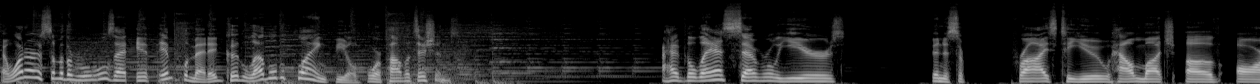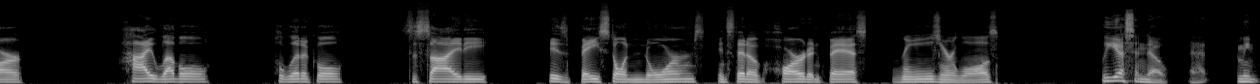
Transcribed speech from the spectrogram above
and what are some of the rules that, if implemented, could level the playing field for politicians. Have the last several years been a surprise to you how much of our high level political society is based on norms instead of hard and fast rules or laws? Well, yes and no, Matt. I mean,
